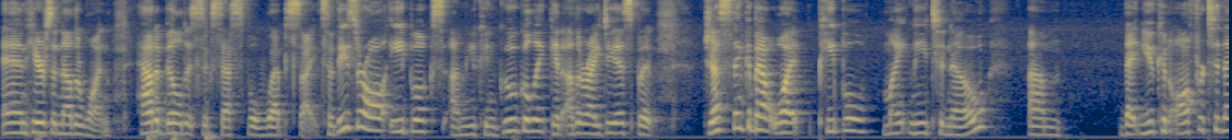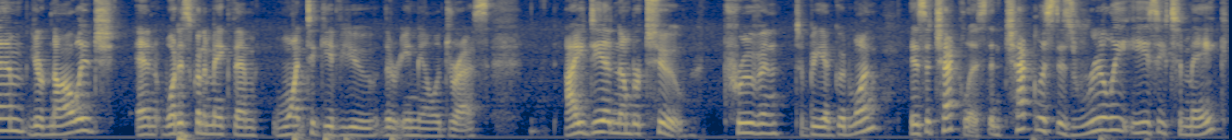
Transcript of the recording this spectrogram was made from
And here's another one, how to build a successful website. So these are all ebooks. Um, you can Google it, get other ideas, but just think about what people might need to know um, that you can offer to them, your knowledge, and what is going to make them want to give you their email address. Idea number two, proven to be a good one is a checklist. And checklist is really easy to make.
